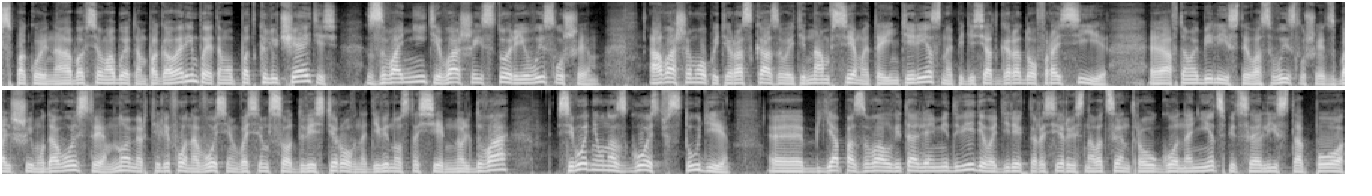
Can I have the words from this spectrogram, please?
спокойно. Обо всем об этом поговорим, поэтому подключайтесь, звоните, ваши истории выслушаем. О вашем опыте рассказывайте. Нам всем это интересно. 50 городов России. Э, автомобилисты вас выслушают с большим удовольствием. Номер телефона 8 800 200 ровно 9702. Сегодня у нас гость в студии. Э, я позвал Виталия Медведева, директора сервисного центра «Угона нет», специалиста по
